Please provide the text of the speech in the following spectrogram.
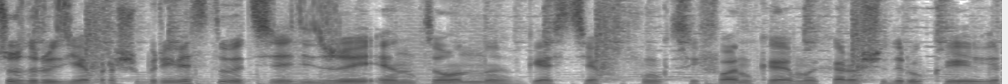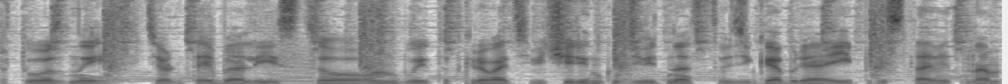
Что ж, друзья, прошу приветствовать. Диджей Антон в гостях у функции фанка. Мой хороший друг и виртуозный тернтейболист. Он будет открывать вечеринку 19 декабря и представит нам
